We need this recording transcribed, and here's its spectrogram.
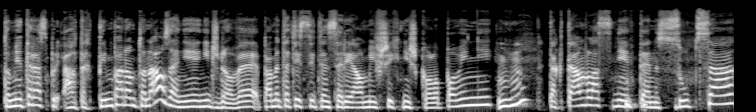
To mne teraz... Pri... Ale tak tým pádom to naozaj nie je nič nové. Pamätáte si ten seriál My všichni školopovinní? Mm-hmm. Tak tam vlastne ten sudca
